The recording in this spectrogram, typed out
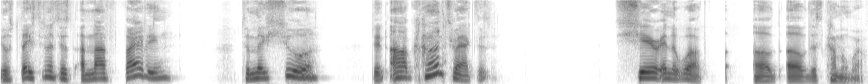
your state senators are not fighting to make sure that our contractors share in the wealth of, of this Commonwealth.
